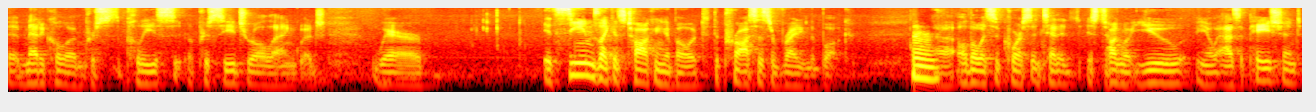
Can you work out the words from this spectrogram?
uh, medical and pr- police procedural language, where it seems like it's talking about the process of writing the book. Mm. Uh, although it's of course intended is talking about you, you know, as a patient,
